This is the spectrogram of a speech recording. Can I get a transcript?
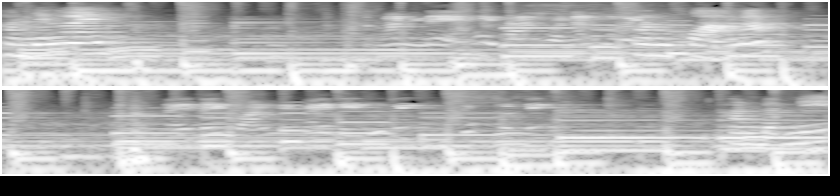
หันยังไงหันขวานะหันแบบนี้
